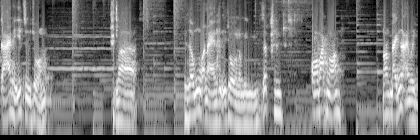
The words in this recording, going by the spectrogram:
cái thì ít giữ chuồng lắm. Và giống bọn này giữ chuồng là mình rất khó bắt nó. Nó đánh lại mình.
